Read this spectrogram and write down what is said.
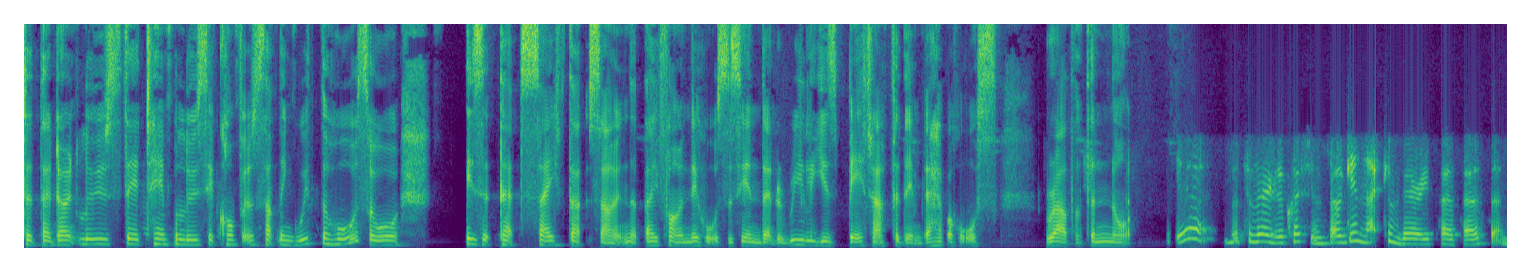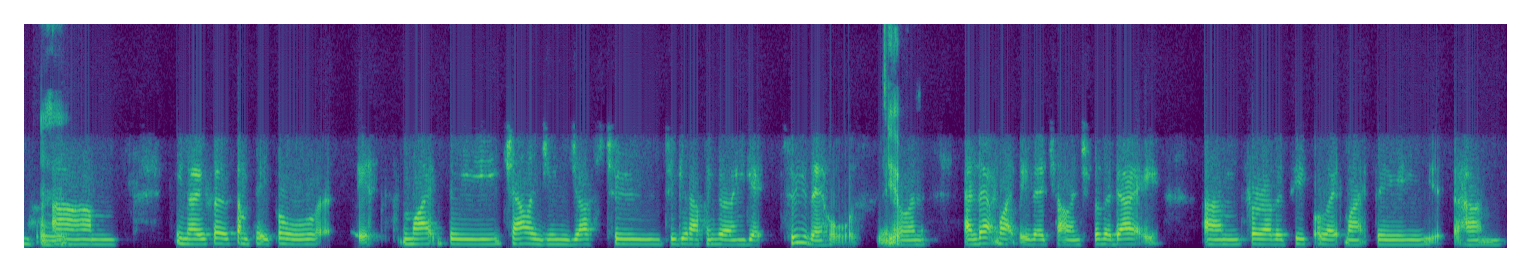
that they don't lose their temper, lose their confidence, something with the horse, or is it that safe that zone that they find their horses in that it really is better for them to have a horse rather than not? Yeah, that's a very good question. So again, that can vary per person. Mm-hmm. Um, you know, for some people, it might be challenging just to to get up and go and get to their horse. You yep. know, and and that might be their challenge for the day. Um, for other people, it might be um,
